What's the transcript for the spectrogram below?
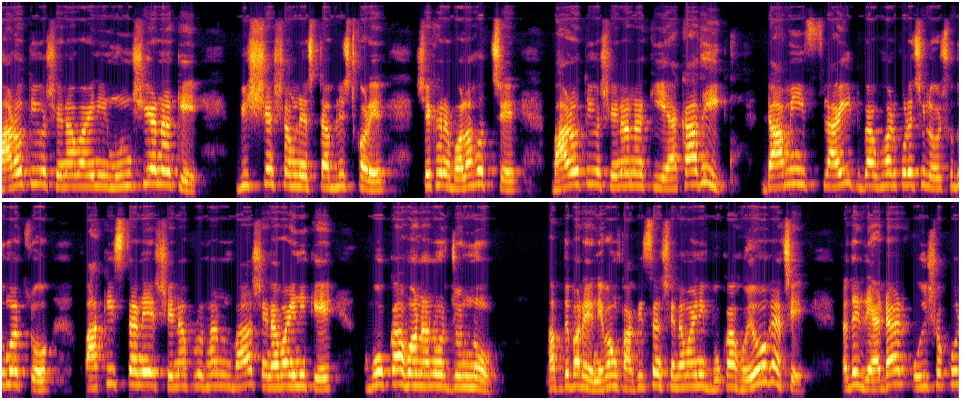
ভারতীয় সেনাবাহিনীর মুন্সিয়ানাকে বিশ্বের সামনে এস্টাবলিশ করে, সেখানে বলা হচ্ছে ভারতীয় সেনা নাকি একাধিক ডামি ফ্লাইট ব্যবহার করেছিল, শুধুমাত্র পাকিস্তানের সেনাপ্রধান বা সেনাবাহিনীকে বোকা বানানোর জন্য। ভাবতে পারেন, এবং পাকিস্তান সেনাবাহিনী বোকা হয়েও গেছে। তাদের র্যাডার ওই সকল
